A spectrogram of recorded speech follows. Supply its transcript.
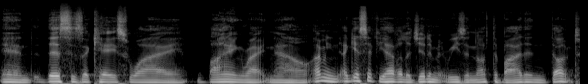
And this is a case why buying right now, I mean, I guess if you have a legitimate reason not to buy, then don't.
